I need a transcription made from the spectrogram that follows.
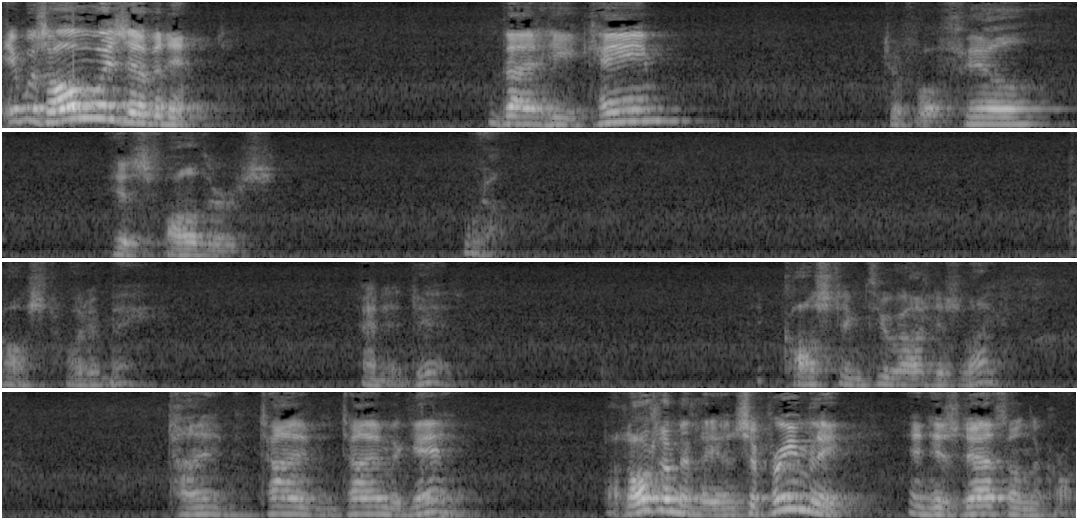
It was always evident that he came to fulfill his Father's will. Cost what it may. And it did. It cost him throughout his life. Time and time and time again. But ultimately and supremely in his death on the cross.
